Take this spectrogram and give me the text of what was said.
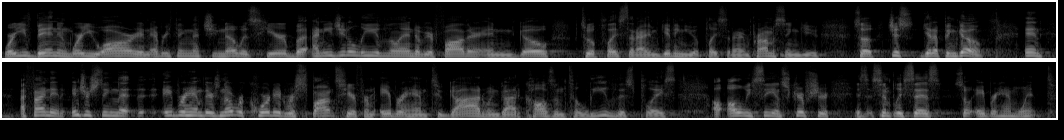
where you've been and where you are, and everything that you know is here, but I need you to leave the land of your father and go to a place that I am giving you, a place that I am promising you. So just get up and go. And I find it interesting that Abraham, there's no recorded response here from Abraham to God when God calls him to leave this place. All we see in Scripture is it simply says, So Abraham went.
